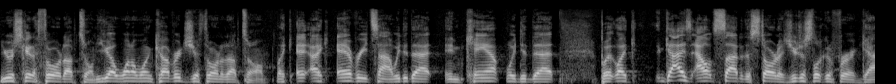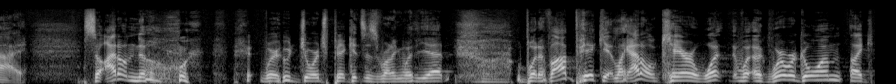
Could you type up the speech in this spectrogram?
you're just going to throw it up to him. You got one on one coverage, you're throwing it up to him. Like, like every time. We did that in camp, we did that. But like guys outside of the starters, you're just looking for a guy. So I don't know where who George Pickens is running with yet. But if I'm Pickett, like I don't care what, what where we're going. Like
